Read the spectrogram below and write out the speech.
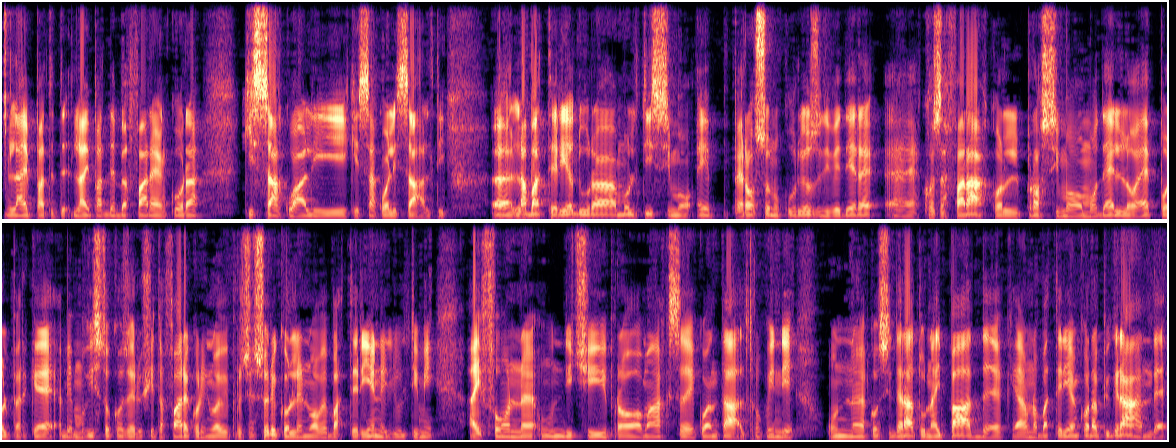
l'iPad, l'iPad debba fare ancora chissà quali, chissà quali salti. Eh, la batteria dura moltissimo e però sono curioso di vedere eh, cosa farà con il prossimo modello Apple perché abbiamo visto cosa è riuscita a fare con i nuovi processori, con le nuove batterie negli ultimi iPhone 11 Pro Max e quant'altro, quindi un, considerato un iPad che ha una batteria ancora più grande,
